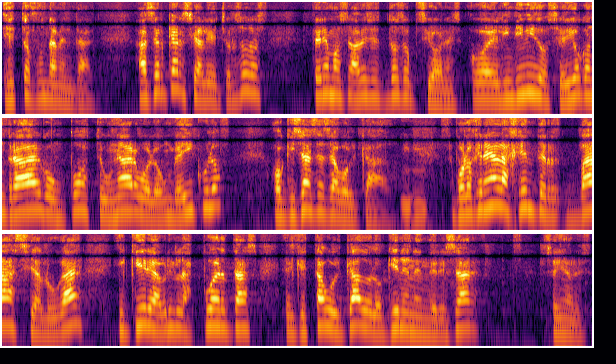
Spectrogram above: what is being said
Esto es fundamental. Acercarse al hecho. Nosotros tenemos a veces dos opciones. O el individuo se dio contra algo, un poste, un árbol o un vehículo, o quizás se haya volcado. Por lo general la gente va hacia el lugar y quiere abrir las puertas, el que está volcado lo quieren enderezar. Señores,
